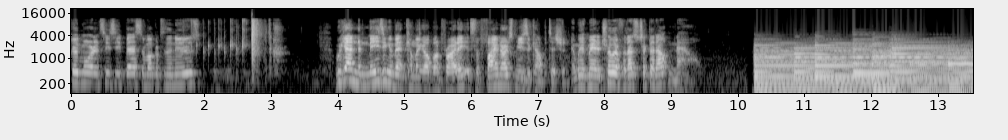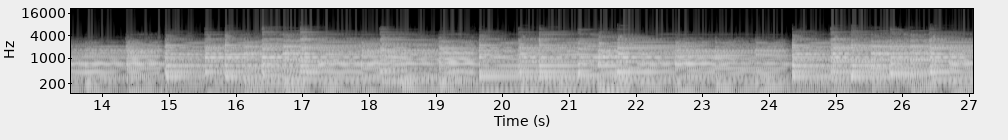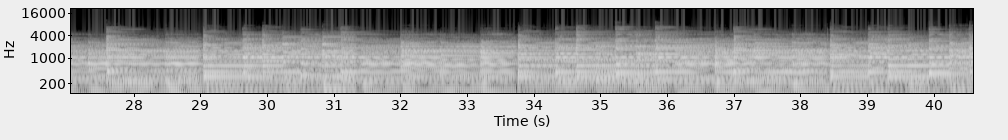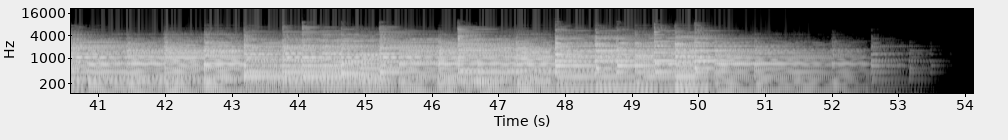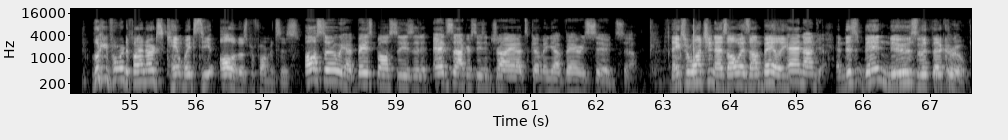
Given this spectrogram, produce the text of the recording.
Good morning, CC Best, and welcome to the news. We got an amazing event coming up on Friday. It's the Fine Arts Music Competition. And we have made a trailer for that, so check that out now. Looking forward to Fine Arts. Can't wait to see all of those performances. Also, we have baseball season and soccer season tryouts coming up very soon, so. Thanks for watching. As always, I'm Bailey. And I'm Joe. And this has been News with the Crew.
